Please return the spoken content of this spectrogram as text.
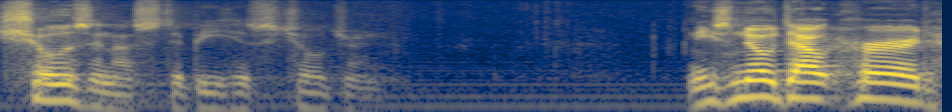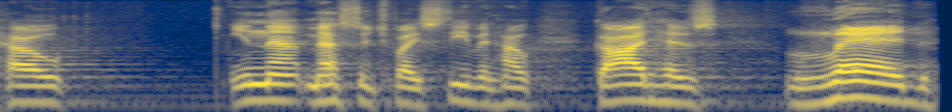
chosen us to be his children. And he's no doubt heard how, in that message by Stephen, how God has led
